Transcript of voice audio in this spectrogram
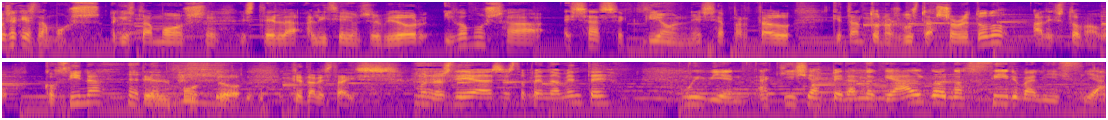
Pues aquí estamos, aquí estamos eh, Estela, Alicia y un servidor y vamos a esa sección, ese apartado que tanto nos gusta, sobre todo al estómago, cocina del mundo. ¿Qué tal estáis? Buenos días, estupendamente. Muy bien, aquí ya esperando que algo nos sirva, Alicia.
